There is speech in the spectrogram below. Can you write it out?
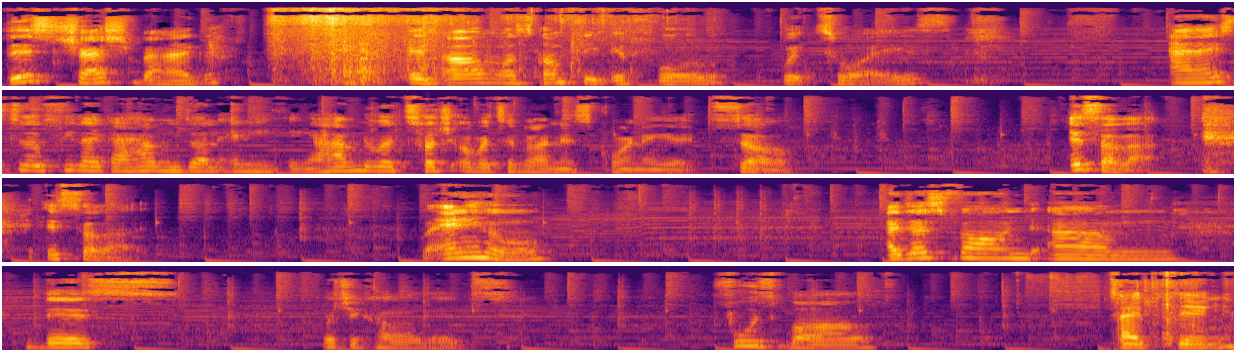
this trash bag is almost completely full with toys. And I still feel like I haven't done anything. I haven't even touched over to Vanessa's corner yet. So it's a lot. It's a lot. But anywho I just found um this what you call it foosball type thing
